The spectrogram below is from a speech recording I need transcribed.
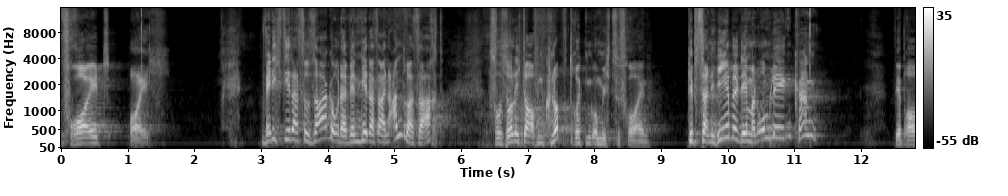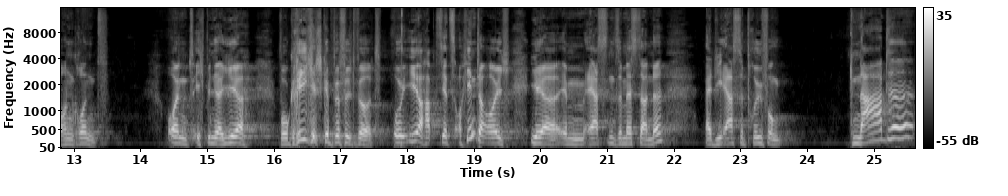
freut euch. Wenn ich dir das so sage oder wenn mir das ein anderer sagt, wo soll ich da auf den Knopf drücken, um mich zu freuen? Gibt es da einen Hebel, den man umlegen kann? Wir brauchen einen Grund. Und ich bin ja hier, wo Griechisch gebüffelt wird. Oh, ihr habt jetzt auch hinter euch, ihr im ersten Semester, ne? Äh, die erste Prüfung. Gnade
